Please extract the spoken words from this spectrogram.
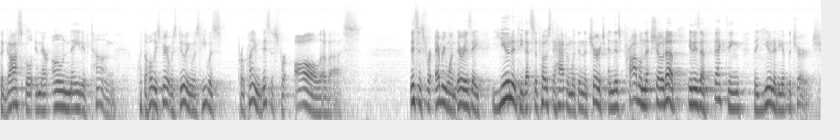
the gospel in their own native tongue. What the Holy Spirit was doing was he was proclaiming this is for all of us. This is for everyone. There is a unity that's supposed to happen within the church, and this problem that showed up, it is affecting the unity of the church.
